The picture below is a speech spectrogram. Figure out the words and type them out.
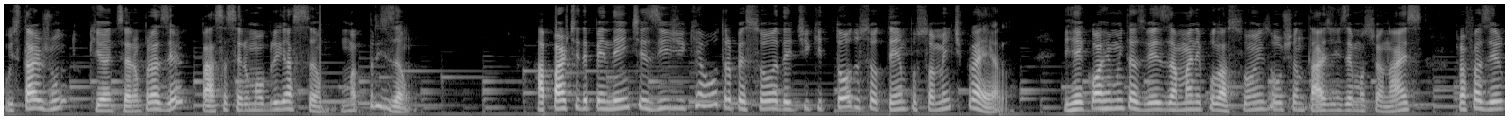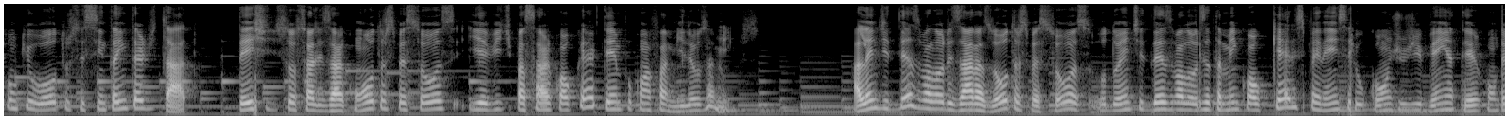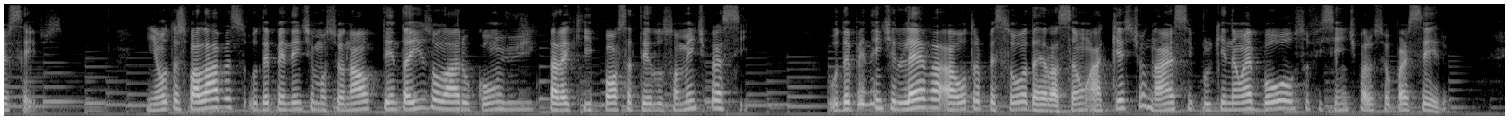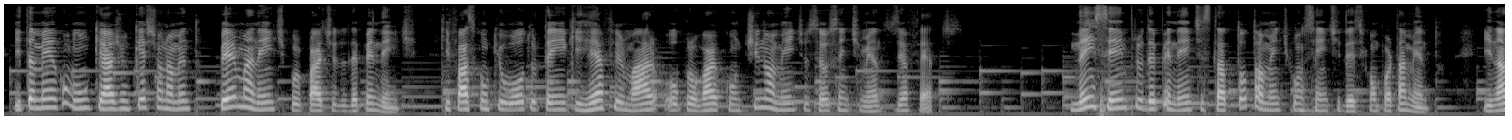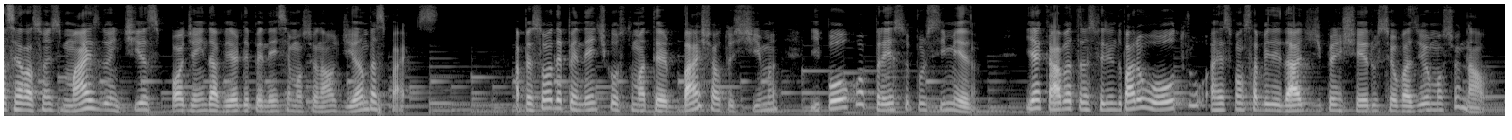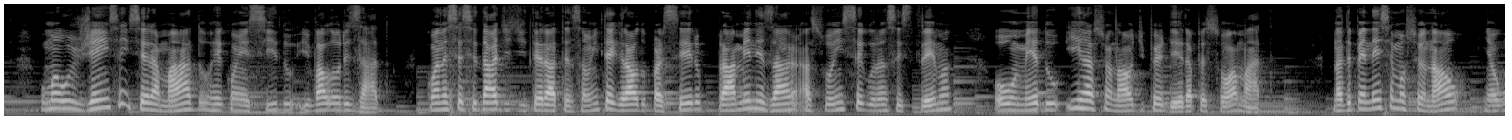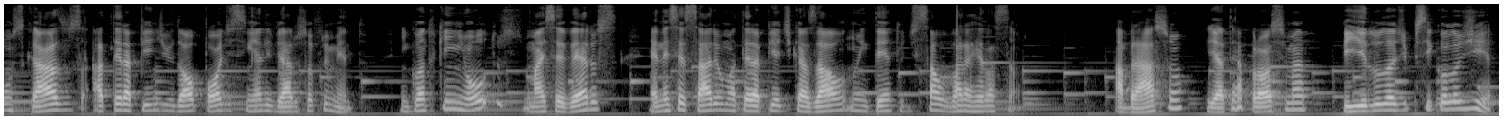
O estar junto, que antes era um prazer, passa a ser uma obrigação, uma prisão. A parte dependente exige que a outra pessoa dedique todo o seu tempo somente para ela, e recorre muitas vezes a manipulações ou chantagens emocionais para fazer com que o outro se sinta interditado, deixe de socializar com outras pessoas e evite passar qualquer tempo com a família ou os amigos. Além de desvalorizar as outras pessoas, o doente desvaloriza também qualquer experiência que o cônjuge venha a ter com terceiros. Em outras palavras, o dependente emocional tenta isolar o cônjuge para que possa tê-lo somente para si. O dependente leva a outra pessoa da relação a questionar-se porque não é boa o suficiente para o seu parceiro e também é comum que haja um questionamento permanente por parte do dependente, que faz com que o outro tenha que reafirmar ou provar continuamente os seus sentimentos e afetos. Nem sempre o dependente está totalmente consciente desse comportamento, e nas relações mais doentias pode ainda haver dependência emocional de ambas partes. A pessoa dependente costuma ter baixa autoestima e pouco apreço por si mesma, e acaba transferindo para o outro a responsabilidade de preencher o seu vazio emocional, uma urgência em ser amado, reconhecido e valorizado, com a necessidade de ter a atenção integral do parceiro para amenizar a sua insegurança extrema ou o medo irracional de perder a pessoa amada. Na dependência emocional, em alguns casos, a terapia individual pode sim aliviar o sofrimento, enquanto que em outros, mais severos, é necessária uma terapia de casal no intento de salvar a relação. Abraço e até a próxima Pílula de Psicologia.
